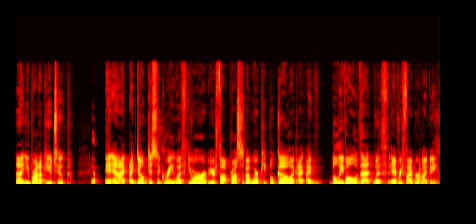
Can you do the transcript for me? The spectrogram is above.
Uh, you brought up youtube. And I, I, don't disagree with your your thought process about where people go. Like I, I, believe all of that with every fiber of my being.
